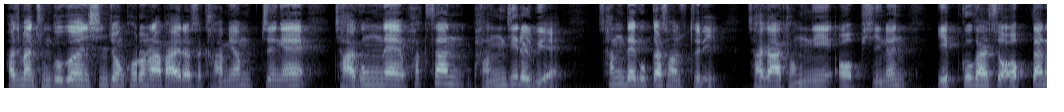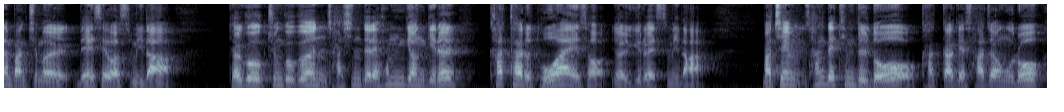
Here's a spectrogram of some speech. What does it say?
하지만 중국은 신종 코로나 바이러스 감염증의 자국 내 확산 방지를 위해 상대 국가 선수들이 자가 격리 없이는 입국할 수 없다는 방침을 내세웠습니다. 결국 중국은 자신들의 홈 경기를 카타르 도하에서 열기로 했습니다. 마침 상대 팀들도 각각의 사정으로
